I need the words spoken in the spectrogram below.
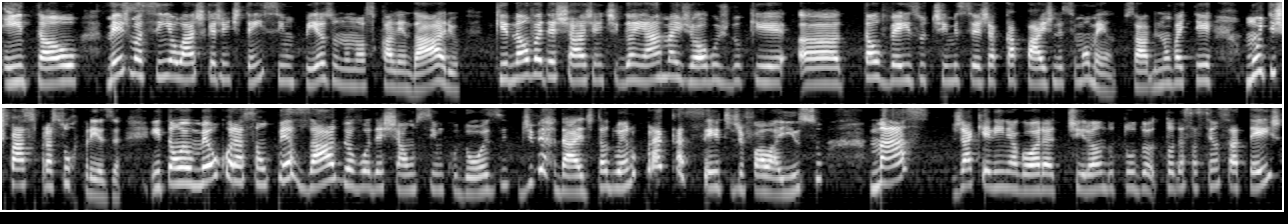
Então, mesmo assim, eu acho que a gente tem sim um peso no nosso calendário que não vai deixar a gente ganhar mais jogos do que uh, talvez o time seja capaz nesse momento, sabe? Não vai ter muito espaço para surpresa. Então, o meu coração pesado, eu vou deixar um 5-12. De verdade, tá doendo pra cacete de falar isso. Mas, Jaqueline agora tirando tudo, toda essa sensatez,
